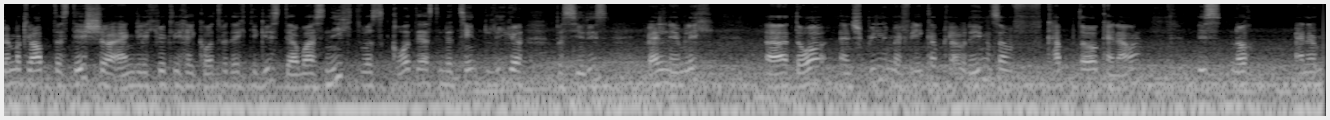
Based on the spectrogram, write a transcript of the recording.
wenn man glaubt, dass das schon eigentlich wirklich rekordverdächtig ist, der weiß nicht, was gerade erst in der 10. Liga passiert ist, weil nämlich äh, da ein Spiel im FA Cup, glaube oder irgendein Cup da, keine Ahnung, ist nach einem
